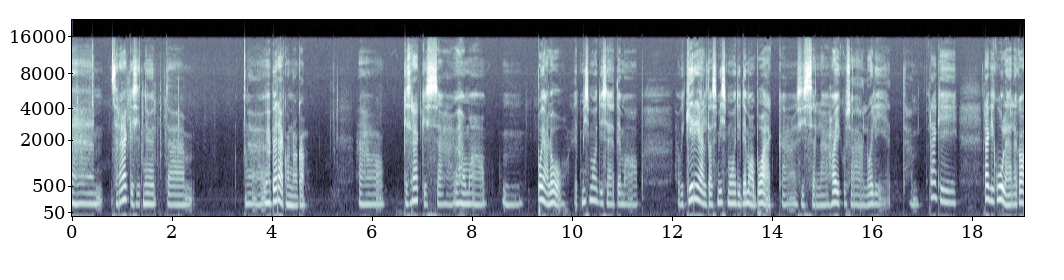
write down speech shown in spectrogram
Ähm, sa rääkisid nüüd ähm, äh, ühe perekonnaga, kes rääkis ühe oma mm, poja loo, et mismoodi see tema äh, või kirjeldas, mismoodi tema poeg äh, siis selle haiguse ajal oli, et ähm, räägi, räägi kuulajale ka,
